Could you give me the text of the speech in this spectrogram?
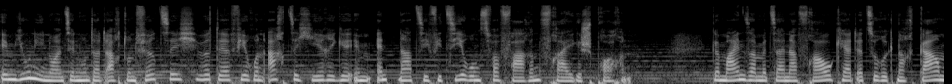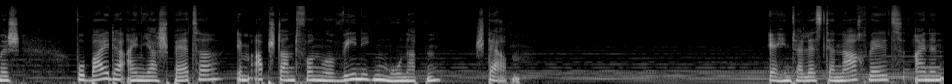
Im Juni 1948 wird der 84-Jährige im Entnazifizierungsverfahren freigesprochen. Gemeinsam mit seiner Frau kehrt er zurück nach Garmisch, wo beide ein Jahr später, im Abstand von nur wenigen Monaten, sterben. Er hinterlässt der Nachwelt einen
